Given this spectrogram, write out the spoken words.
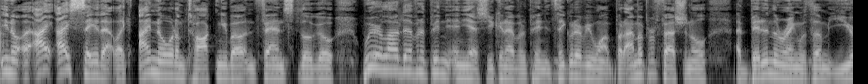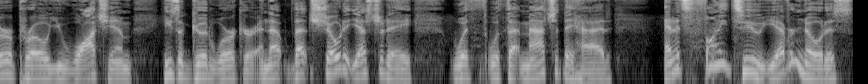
you know I, I say that like I know what I'm talking about, and fans still go, "We're allowed to have an opinion," and yes, you can have an opinion, think whatever you want, but I'm a professional. I've been in the ring with him. You're a pro. You watch him. He's a good worker, and that that showed it yesterday with with that match that they had. And it's funny too. You ever notice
